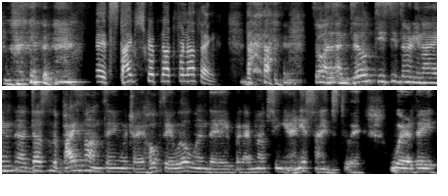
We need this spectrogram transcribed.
it's TypeScript, not for nothing. so until TC39 uh, does the Python thing, which I hope they will one day, but I'm not seeing any signs to it, where they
